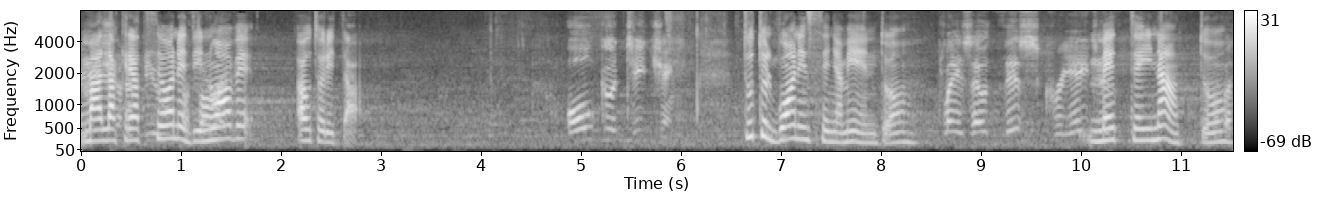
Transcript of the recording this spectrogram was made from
ma alla creazione di nuove autorità. Tutto il buon insegnamento mette in atto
